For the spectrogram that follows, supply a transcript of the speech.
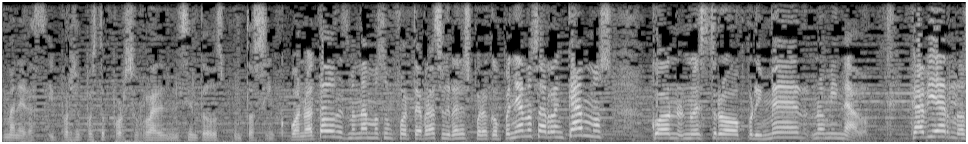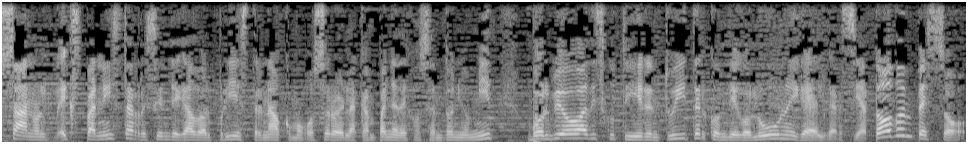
maneras. Y por supuesto por su radio en el 102.5. Bueno, a todos les mandamos un fuerte abrazo y gracias por acompañarnos. Arrancamos con nuestro primer nominado. Javier Lozano, el expanista recién llegado al PRI, estrenado como vocero de la campaña de José Antonio Mid, volvió a discutir en Twitter con Diego Luna y Gael García. Todo empezó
